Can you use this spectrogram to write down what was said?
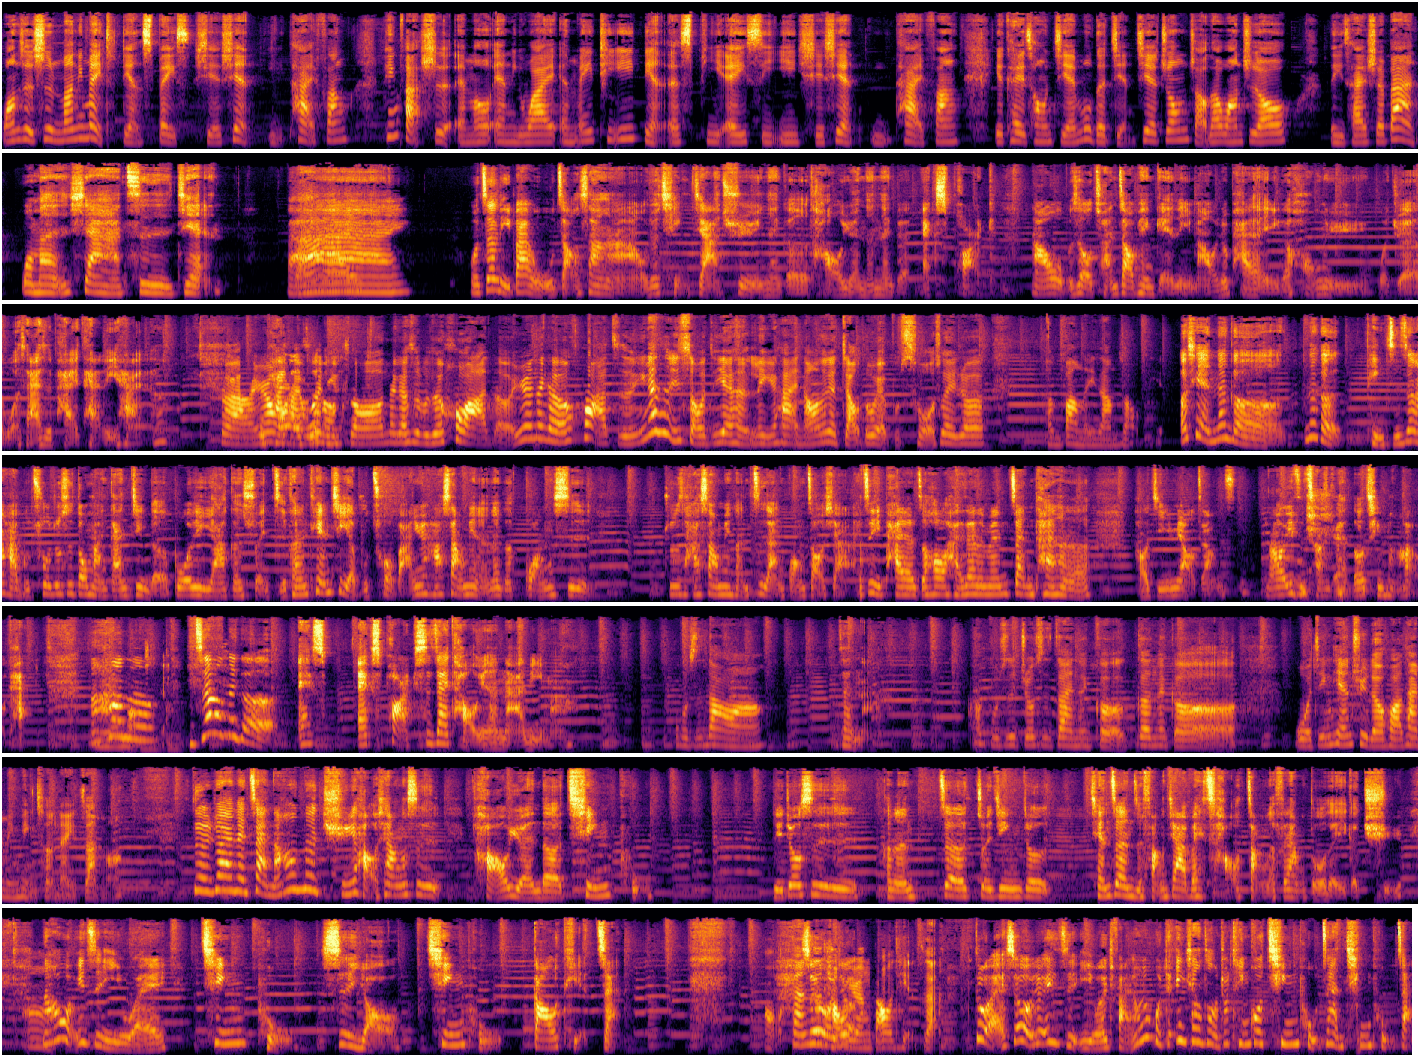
网址是 moneymate 点 space 斜线以太坊，拼法是 m o n e y m a t e 点 s p a c e 斜线以太坊，也可以从节目的简介中找到网址哦。理财学伴，我们下次见，拜。我这礼拜五早上啊，我就请假去那个桃园的那个 X Park，然后我不是有传照片给你嘛，我就拍了一个红鱼，我觉得我实在是拍太厉害了。对啊，因为我还问你说那个是不是画的，因为那个画质应该是你手机也很厉害，然后那个角度也不错，所以就很棒的一张照片。而且那个那个品质真的还不错，就是都蛮干净的玻璃呀跟水质，可能天气也不错吧，因为它上面的那个光是。就是它上面可能自然光照下来，自己拍了之后还在那边赞叹了好几秒这样子，然后一直传给很多亲朋好友看。然后呢，你知道那个 X X Park 是在桃园的哪里吗？我知道啊，在哪？啊，不是就是在那个跟那个我今天去的华泰名品城那一站吗？对，就在那站。然后那区好像是桃园的青浦。也就是可能这最近就前阵子房价被炒涨了非常多的一个区，然后我一直以为青浦是有青浦高铁站，哦，但是桃园高铁站，对，所以我就一直以为，反正因为我就印象中我就听过青浦站，青浦站，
